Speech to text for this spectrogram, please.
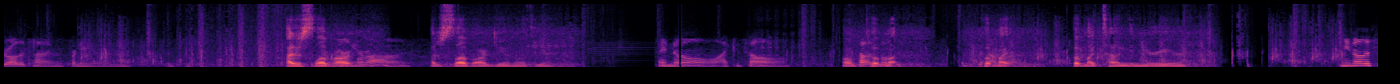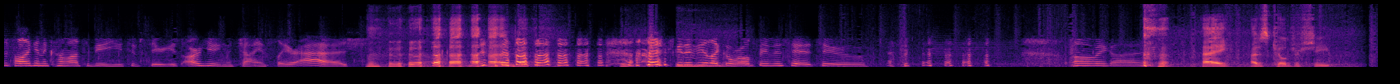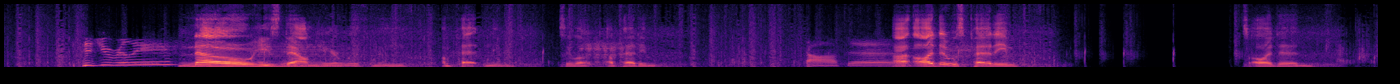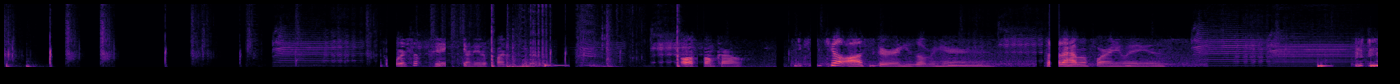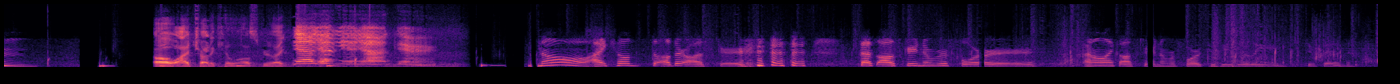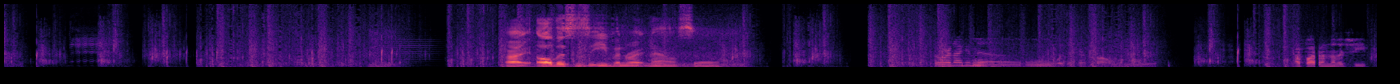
All the time in front of you, just, I just love wrong, art. you're wrong. I just love arguing with you. I know, I can tell. I'll Tell put my put my put my tongue in your ear. You know, this is probably gonna come out to be a YouTube series, arguing with Giant Slayer Ash. it's gonna be like a world famous hit too. oh my gosh. hey, I just killed your sheep. Did you really? No, he's Okay. down here with me. I'm petting him. See, look, I pet him. Stop it. I, all I did was pet him. That's all I did. Where's the pig? I need to find him. Oh, Funk out. You can kill Oscar, he's over here. That's what I have him for anyways. Oh, I try to kill Oscar. Like, yeah, yeah, yeah, yeah. no, I killed the other Oscar. That's Oscar number four. I don't like Oscar number four because he's really stupid. All right, all this is even right now, so So we're not gonna. what did I found here? I found another sheep.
